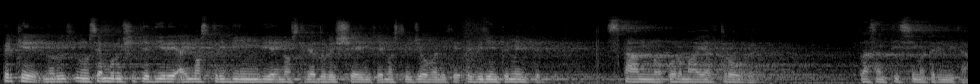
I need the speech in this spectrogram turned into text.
Perché non siamo riusciti a dire ai nostri bimbi, ai nostri adolescenti, ai nostri giovani che evidentemente stanno ormai altrove, la Santissima Trinità.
